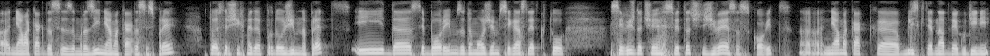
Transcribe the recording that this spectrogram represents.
а, няма как да се замрази, няма как да се спре. Тоест решихме да продължим напред и да се борим, за да можем сега, след като се вижда, че светът ще живее с COVID, няма как близките една-две години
